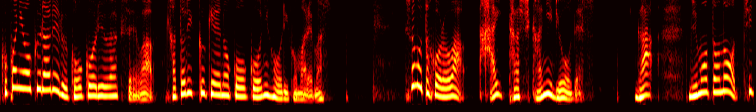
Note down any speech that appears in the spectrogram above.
ここに送られる高校留学生はカトリック系の高校に放り込まれます。住むところは、はい、確かに寮です。が、地元のちっ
